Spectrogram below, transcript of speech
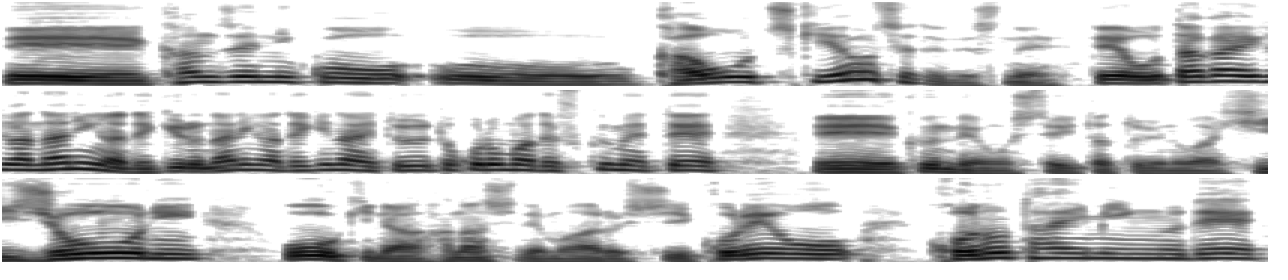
え、完全にこう顔を突き合わせてですねね。でお互いが何ができる何ができないというところまで含めて、えー、訓練をしていたというのは非常に大きな話でもあるしこれをこのタイミングで、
